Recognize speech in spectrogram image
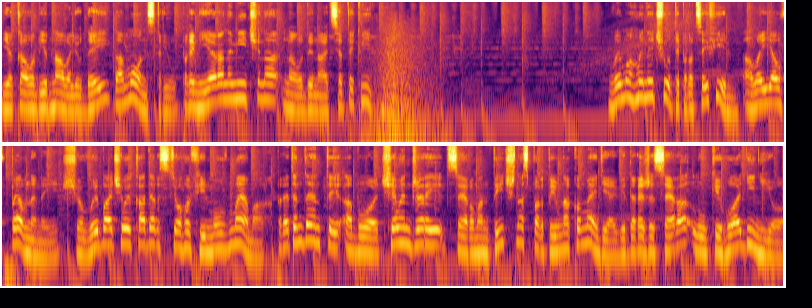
яка об'єднала людей та монстрів. Прем'єра намічена на 11 квітня. Ви могли не чути про цей фільм, але я впевнений, що ви бачили кадр з цього фільму в мемах. Претенденти або челенджери це романтична спортивна комедія від режисера Луки Гуадіньо,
